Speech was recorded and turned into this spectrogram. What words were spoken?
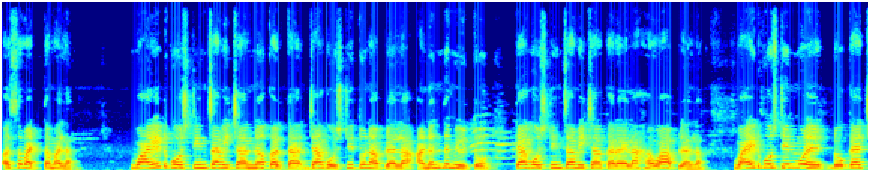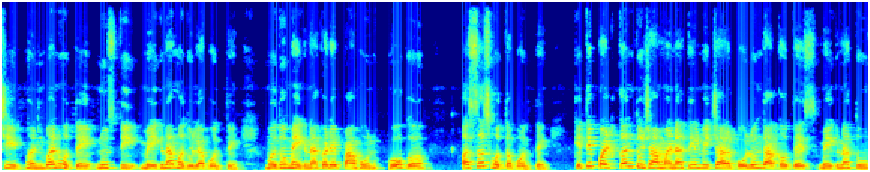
असं वाटतं मला. वाईट गोष्टींचा विचार न करता ज्या गोष्टीतून आपल्याला आनंद मिळतो त्या गोष्टींचा विचार करायला हवा आपल्याला. वाईट गोष्टींमुळे डोक्याची भनभन होते नुसती मेघना मधूला बोलते. मधू मेघनाकडे पाहून हो ग. असंच होतं बोलते. किती पटकन तुझ्या मनातील विचार बोलून दाखवतेस मेघना तू?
